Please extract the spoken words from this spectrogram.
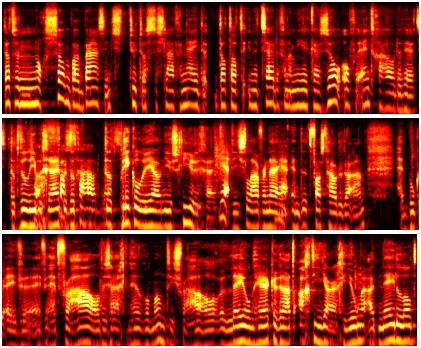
dat we nog zo'n barbaars instituut als de slavernij... dat dat in het zuiden van Amerika zo overeind gehouden werd. Dat wilde je begrijpen, dat, dat prikkelde jouw nieuwsgierigheid, die slavernij en het vasthouden daaraan. Het boek even, even, het verhaal, het is eigenlijk een heel romantisch verhaal. Leon Herkenraad, 18-jarige jongen uit Nederland...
